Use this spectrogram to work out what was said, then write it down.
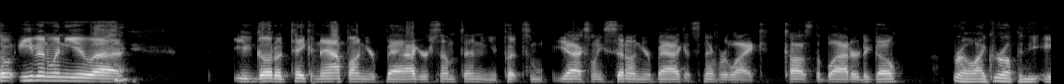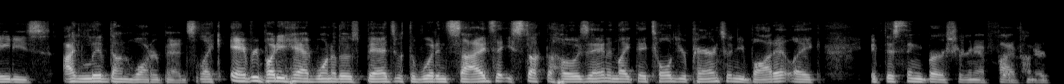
So even when you uh, you go to take a nap on your bag or something, and you put some, you accidentally sit on your bag, it's never like caused the bladder to go. Bro, I grew up in the 80s. I lived on water beds. Like everybody had one of those beds with the wooden sides that you stuck the hose in. And like they told your parents when you bought it, like if this thing bursts, you're going to have 500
